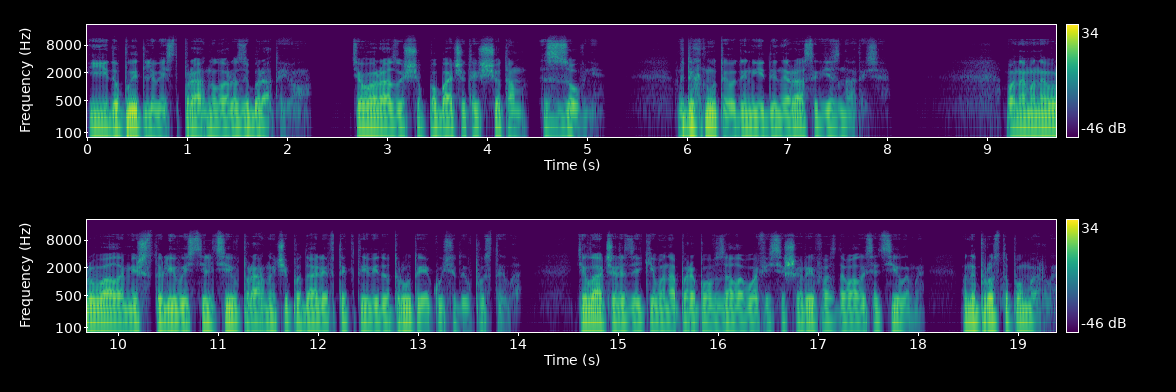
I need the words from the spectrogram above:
Її допитливість прагнула розібрати його. Цього разу, щоб побачити, що там ззовні, вдихнути один єдиний раз і дізнатися. Вона маневрувала між столів і стільців, прагнучи подалі втекти від отрути, яку сюди впустила. Тіла, через які вона переповзала в офісі шерифа, здавалися цілими. Вони просто померли.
